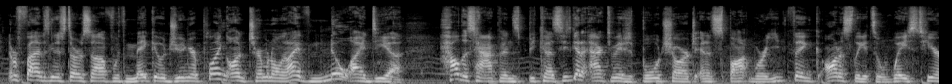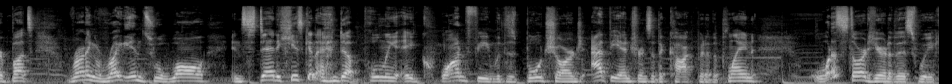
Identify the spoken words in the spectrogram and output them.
number 5 is going to start us off with Mako Jr. playing on Terminal, and I have no idea how this happens because he's going to activate his bull charge in a spot where you'd think, honestly, it's a waste here, but running right into a wall, instead, he's going to end up pulling a quad feed with his bull charge at the entrance of the cockpit of the plane. What a start here to this week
